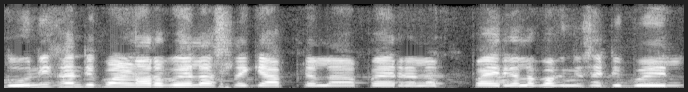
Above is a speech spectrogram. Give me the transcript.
दोन्ही खांदी पाळणारा बैल असला की आपल्याला पायऱ्याला पायऱ्याला बघण्यासाठी बैल.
